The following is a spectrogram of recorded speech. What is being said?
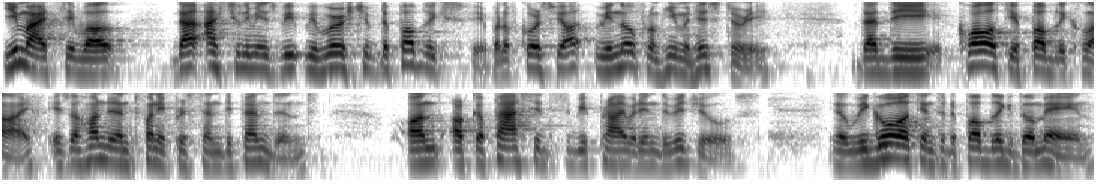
you might say, well, that actually means we, we worship the public sphere. But of course, we, are, we know from human history that the quality of public life is 120% dependent on our capacity to be private individuals. You know, we go out into the public domain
